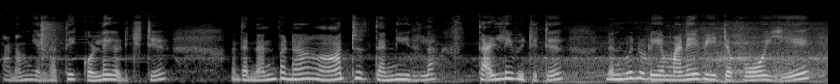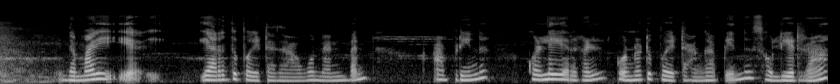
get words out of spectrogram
பணம் எல்லாத்தையும் கொள்ளையடிச்சிட்டு அந்த நண்பனை ஆற்று தண்ணீரில் தள்ளி விட்டுட்டு நண்பனுடைய மனைவியிட்ட போய் இந்த மாதிரி எ- இறந்து போயிட்டதாகவும் நண்பன் அப்படின்னு கொள்ளையர்கள் கொண்டுட்டு போயிட்டாங்க அப்படின்னு சொல்லிடுறான்.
